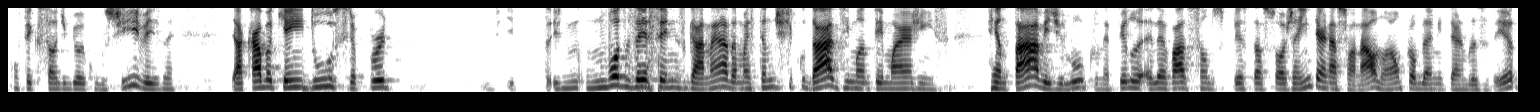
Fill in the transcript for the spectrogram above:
confecção de biocombustíveis, né, e acaba que a indústria, por não vou dizer ser esganada, mas tendo dificuldades em manter margens rentáveis de lucro, né, pela elevação dos preços da soja internacional, não é um problema interno brasileiro,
